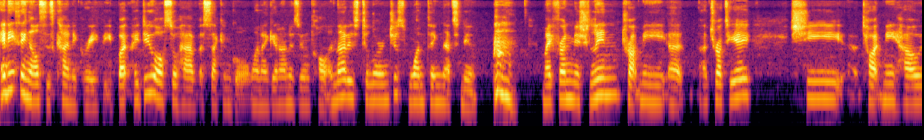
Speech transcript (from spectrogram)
Anything else is kind of gravy, but I do also have a second goal when I get on a Zoom call, and that is to learn just one thing that's new. my friend Micheline taught me at, at Trottier. She uh, taught me how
